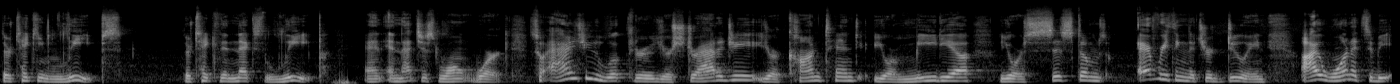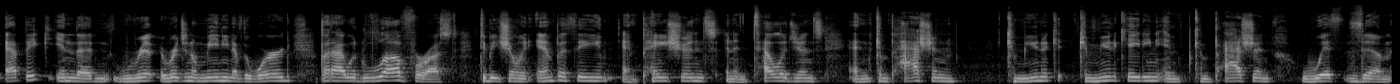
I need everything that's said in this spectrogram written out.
they're taking leaps. They're taking the next leap. And, and that just won't work. So, as you look through your strategy, your content, your media, your systems, everything that you're doing. I want it to be epic in the ri- original meaning of the word, but I would love for us to be showing empathy and patience and intelligence and compassion. Communica- communicating in compassion with them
